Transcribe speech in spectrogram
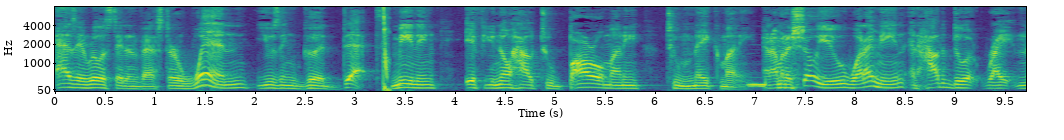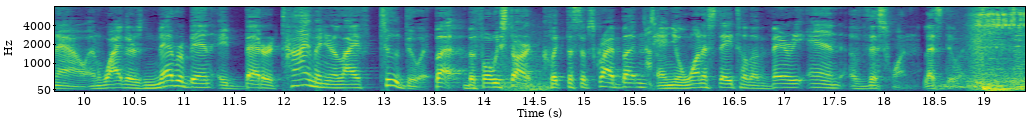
as a real estate investor when using good debt. Meaning, if you know how to borrow money to make money. And I'm going to show you what I mean and how to do it right now and why there's never been a better time in your life to do it. But before we start, click the subscribe button and you'll want to stay till the very end of this one. Let's do it.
